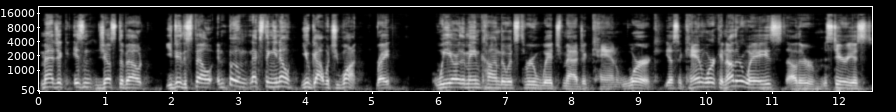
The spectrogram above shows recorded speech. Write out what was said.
magic isn't just about you do the spell and boom, next thing you know, you got what you want, right? We are the main conduits through which magic can work. Yes, it can work in other ways, other mysterious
